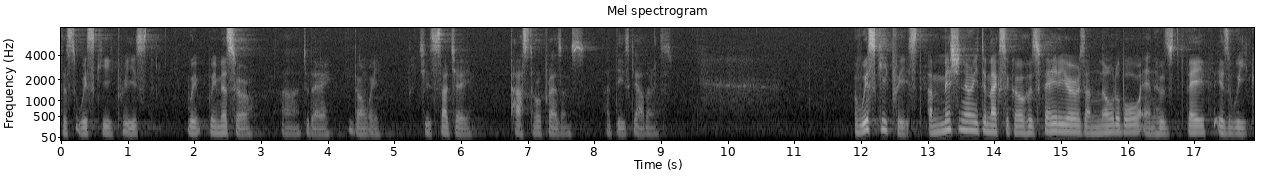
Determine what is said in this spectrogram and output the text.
this whiskey priest. We, we miss her uh, today, don't we? She's such a pastoral presence at these gatherings. A whiskey priest, a missionary to Mexico whose failures are notable and whose faith is weak.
